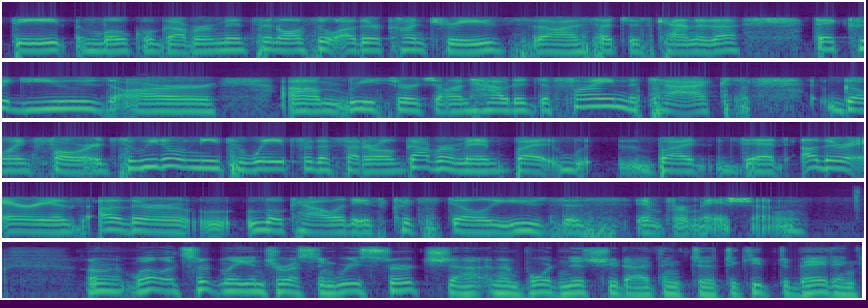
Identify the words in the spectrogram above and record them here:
state and local governments, and also other countries uh, such as Canada that could use our um, research on how to define the tax going forward. So we don't need to wait for the federal government, but but that other areas, other localities could still use this information. All right. Well, it's certainly interesting research, uh, an important issue, to, I think, to, to keep debating.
